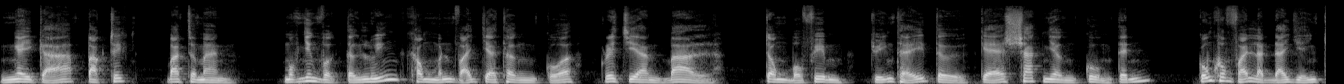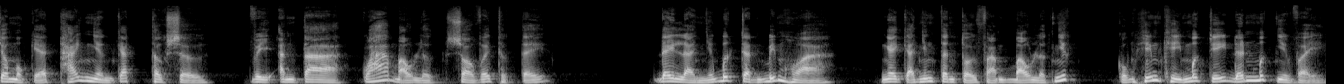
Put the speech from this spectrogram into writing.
Ngay cả Patrick Batman, một nhân vật tự luyến không mảnh vải che thân của Christian Bale trong bộ phim chuyển thể từ kẻ sát nhân cuồng tính, cũng không phải là đại diện cho một kẻ thái nhân cách thật sự vì anh ta quá bạo lực so với thực tế. Đây là những bức tranh biếm họa, ngay cả những tên tội phạm bạo lực nhất cũng hiếm khi mất trí đến mức như vậy.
